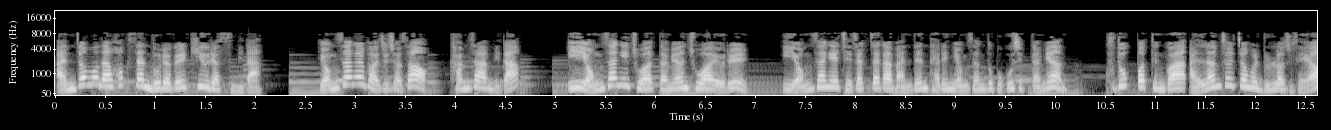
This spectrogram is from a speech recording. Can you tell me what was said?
안전문화 확산 노력을 기울였습니다. 영상을 봐주셔서 감사합니다. 이 영상이 좋았다면 좋아요를, 이 영상의 제작자가 만든 다른 영상도 보고 싶다면 구독 버튼과 알람 설정을 눌러주세요.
